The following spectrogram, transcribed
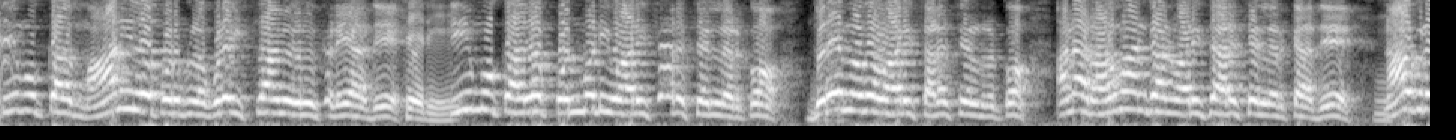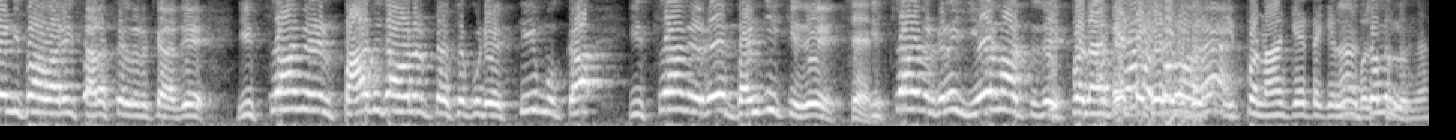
திமுக மாநில பொறுப்புல கூட இஸ்லாமியர்கள் கிடையாது. சரி. திமுக பொன்முடி வாரிசு அரசியல் இருக்கும் துரைமுக வாரிசு அரசியல் இருக்கும் ஆனா ரஹ்மான் கான் வாரிசு அரசியல் இருக்காது நாகூர் அனிஃபா வாரிசு அரசியல் இருக்காது. இஸ்லாமியர்கள் பாதுகாவலன் பேசக்கூடிய திமுக இஸ்லாமியர்களை வஞ்சிக்குது. இஸ்லாமியர்களை ஏமாத்துது. இப்ப நான் கேட்ட கேள்வி. இப்ப நான் கேட்ட கேள்வி சொல்லுங்க.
